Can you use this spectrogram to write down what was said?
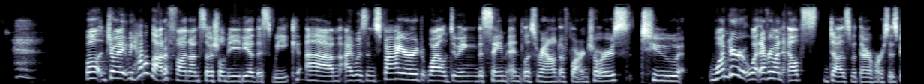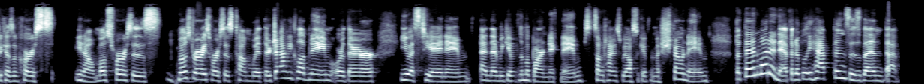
Well, Joy, we had a lot of fun on social media this week. Um, I was inspired while doing the same endless round of barn chores to wonder what everyone else does with their horses because of course you know, most horses, mm-hmm. most race horses come with their jockey club name or their USTA name, and then we give them a barn nickname. Sometimes we also give them a show name. But then what inevitably happens is then that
